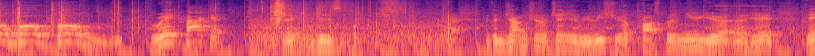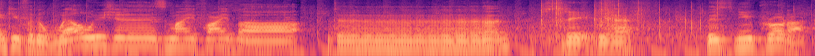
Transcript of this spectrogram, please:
boom, boom, boom. Red packet. Check this. In conjunction of changing, we wish you a prosperous new year ahead. Thank you for the well wishes, my fiber. Dun. Today we have this new product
